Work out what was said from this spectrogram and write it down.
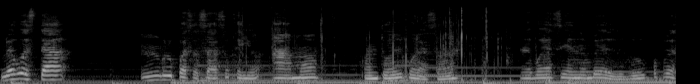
Luego está un grupo asasazo que yo amo con todo el corazón. Les voy a decir el nombre del grupo, pero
